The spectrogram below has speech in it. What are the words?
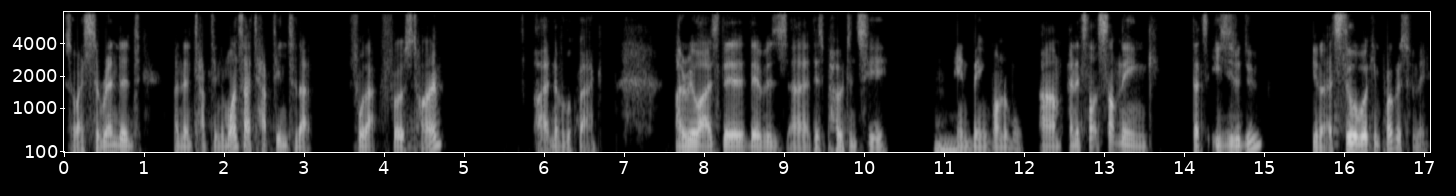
So i surrendered and then tapped in. And once i tapped into that for that first time i never looked back. I realized there there was uh, there's potency Mm. in being vulnerable. Um, and it's not something that's easy to do. You know, it's still a work in progress for me.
